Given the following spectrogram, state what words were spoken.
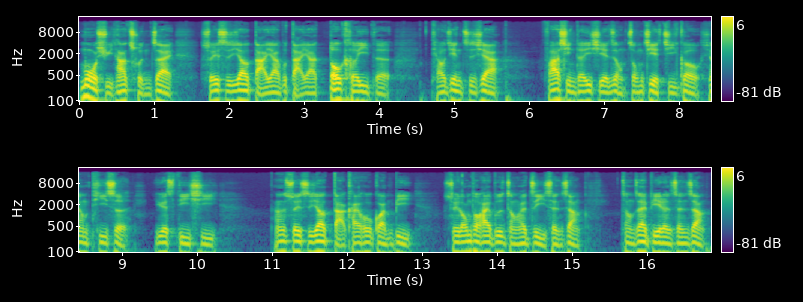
默许它存在。随时要打压不打压都可以的条件之下，发行的一些这种中介机构，像 T 社、USDC，他们随时要打开或关闭，水龙头还不是长在自己身上，长在别人身上，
